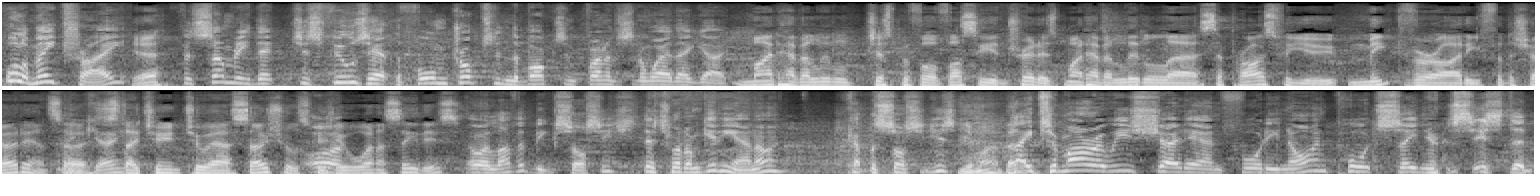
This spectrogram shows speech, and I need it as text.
well, a meat tray Yeah. for somebody that just fills out the form, drops it in the box in front of us, and away they go. Might have a little, just before Vossi and Treaders, might have a little uh, surprise for you, meat variety for the Showdown. So Okay. stay tuned to our socials because Oh. you'll want to see this. Oh, I love a big sausage. That's what I'm getting, aren't I? A couple of sausages. You might be. Hey, tomorrow is Showdown 49. Port Senior Assistant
